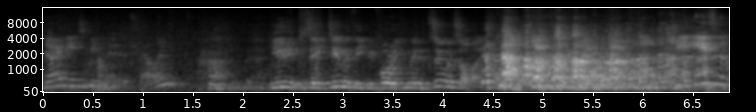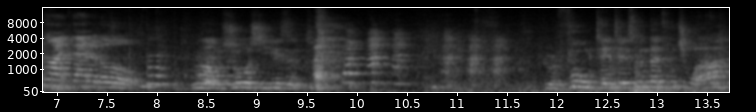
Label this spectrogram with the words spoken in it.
no need to be nervous, Alan. You didn't see Timothy before he committed suicide. She isn't like that at all. I'm sure she isn't. You're a fool, Ted Desmond, that's what you are.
